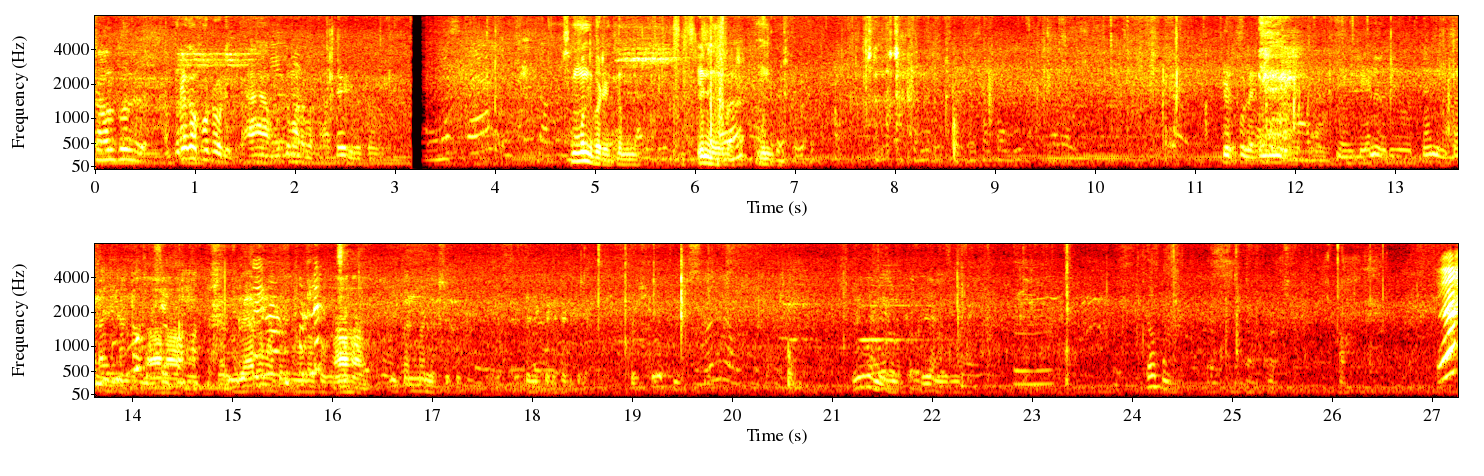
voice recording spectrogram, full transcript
ಚಾಲ್ ತೋರಿ ಅದ್ರಾಗ ಫೋಟೋ ಹೊಡಿ ಹಾಂ ಮುದ್ದು ಮಾಡ್ಬೇಕು ಅದೇ ಹಿಡಿಬೇಕು ಮುಂದೆ ಬರ್ರಿ ನಮ್ಗೆ ಏನಿಲ್ಲ ಬರ್ರಿ ಮುಂದೆ ಕೇರ್ಫುಲ್ ಆಗಿ ನೀವು ಇಲ್ಲಿ ಏನು ಹಿಡಿಯುತ್ತೆ ನಿಮ್ಮ ಕಣ್ಣು ಹಿಡಿಯುತ್ತೆ. ನೀವು ಯಾರು ಮಾತಾಡಿ ನೋಡಕ್ಕೆ ಹೋಗಲ್ಲ. ಹಾಂ ಹಾಂ ಈ ಕಣ್ಣು ಮೇಲೆ ಲಕ್ಷ ಕೊಡಿ ತಲೆ ಕಡೆ ಕಡೆ ಕಡೆ. ಇಲ್ಲ, ಇಲ್ಲ, ಇಲ್ಲ, ಇಲ್ಲ, ಇಲ್ಲ. Eh,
